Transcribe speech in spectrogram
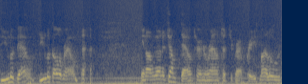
Do you look down? Do you look all around? you know, I'm going to jump down, turn around, touch the ground. Praise my Lord.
